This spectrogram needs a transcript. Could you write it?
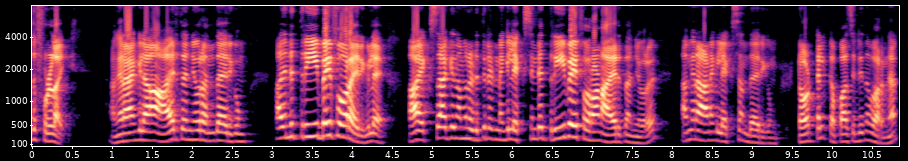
അത് ഫുള്ളായി അങ്ങനെയാണെങ്കിൽ ആ ആയിരത്തി അഞ്ഞൂറ് എന്തായിരിക്കും? അതിന്റെ ത്രീ ബൈ ഫോർ ആയിരിക്കും അല്ലേ? ആ എക്സ് ആക്കി നമ്മൾ എടുത്തിട്ടുണ്ടെങ്കിൽ എക്സിന്റെ ത്രീ ബൈ ഫോർ ആണ് ആയിരത്തി അഞ്ഞൂറ് അങ്ങനെ ആണെങ്കിൽ എക്സ് എന്തായിരിക്കും? ടോട്ടൽ കപ്പാസിറ്റി എന്ന് പറഞ്ഞാൽ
